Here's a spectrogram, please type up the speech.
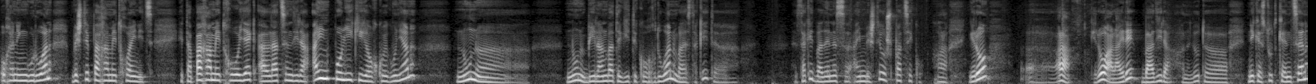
horren inguruan beste parametro hainitz. Eta parametro horiek aldatzen dira hain poliki gaurko egunean, nun, nun bilan bat egiteko orduan, ba ez dakit, ez dakit badenez hainbeste ospatzeko. Hala. Gero, uh, ala, gero, ala ere, badira. Dut, uh, nik ez dut kentzen,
